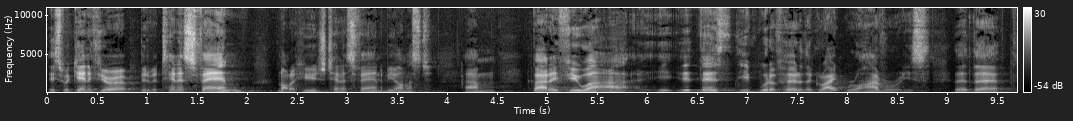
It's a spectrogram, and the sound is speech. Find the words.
This weekend, if you're a bit of a tennis fan, not a huge tennis fan to be honest, um, but if you are, you would have heard of the great rivalries. The, the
